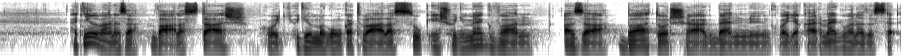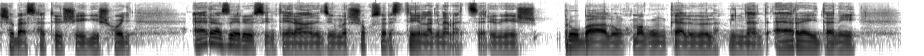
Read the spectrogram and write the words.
Hát nyilván az a választás, hogy, hogy önmagunkat válasszuk, és hogy megvan az a bátorság bennünk, vagy akár megvan az a sebezhetőség is, hogy erre azért őszintén ránézünk, mert sokszor ez tényleg nem egyszerű, és próbálunk magunk elől mindent elrejteni,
